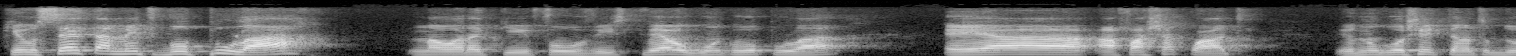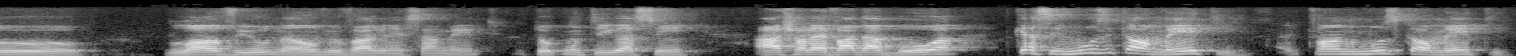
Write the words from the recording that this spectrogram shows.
que eu certamente vou pular na hora que for ouvir, se tiver alguma que eu vou pular, é a, a faixa 4 eu não gostei tanto do Love You, não, viu, Wagner Sarmento? Tô contigo assim, acho a levada boa, porque assim, musicalmente, falando musicalmente,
